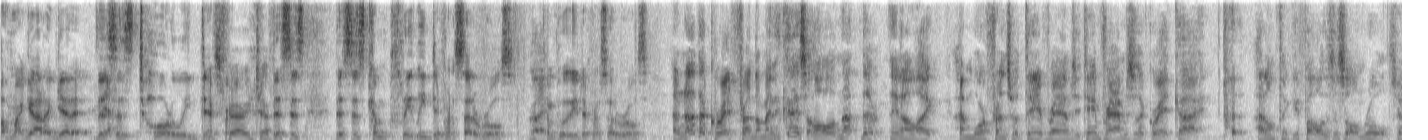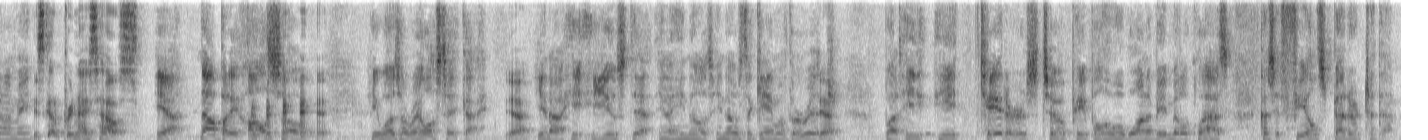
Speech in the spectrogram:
Oh my God, I get it. This Yeah. is totally different. very different. This is this is completely different set of rules. Right. Completely different set of rules. Another great friend of mine. These guys all not the you know like I'm more friends with Dave Ramsey. Dave Ramsey's a great guy, but I don't think he follows his own rules. You know what I mean? He's got a pretty nice house. Yeah. No, but he also he was a real estate guy. Yeah. You know he, he used debt. You know he knows he knows the game of the rich. Yeah. But he, he caters to people who want to be middle class because it feels better to them.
